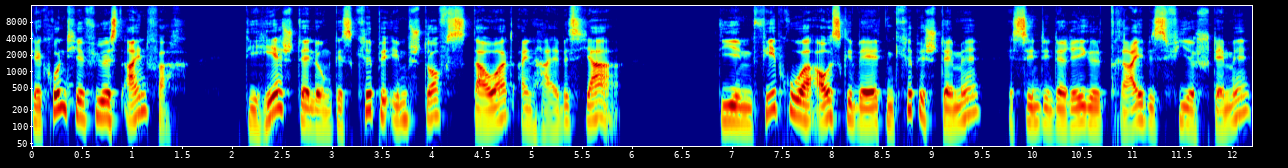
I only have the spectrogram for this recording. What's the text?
Der Grund hierfür ist einfach. Die Herstellung des Grippeimpfstoffs dauert ein halbes Jahr. Die im Februar ausgewählten Grippestämme, es sind in der Regel drei bis vier Stämme,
